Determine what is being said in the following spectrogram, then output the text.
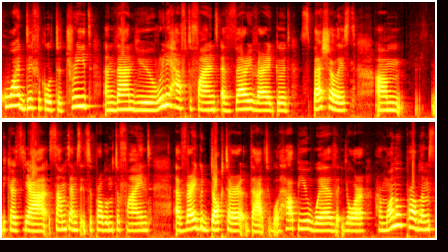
quite difficult to treat and then you really have to find a very very good specialist um, because yeah sometimes it's a problem to find a very good doctor that will help you with your hormonal problems.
